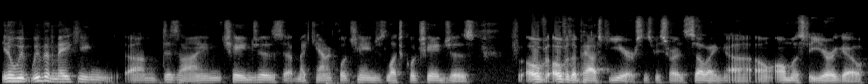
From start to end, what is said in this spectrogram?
you know, we, we've been making um, design changes, uh, mechanical changes, electrical changes over, over the past year since we started selling uh, almost a year ago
